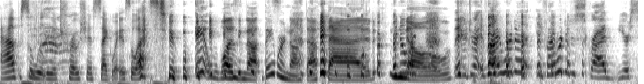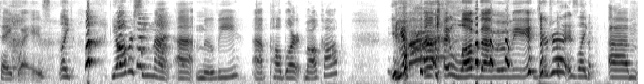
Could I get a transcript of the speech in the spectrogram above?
absolutely atrocious segues the last two weeks. It was not. They were not that bad. know no. Deirdre, if I were to if I were to describe your segues, like y'all ever seen that uh, movie, uh, Paul Blart Mall Cop? Yeah. I love that movie. Deirdre is like um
